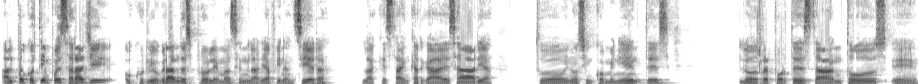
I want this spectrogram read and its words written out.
Al poco tiempo de estar allí, ocurrió grandes problemas en el área financiera. La que está encargada de esa área tuvo unos inconvenientes. Los reportes estaban todos eh,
